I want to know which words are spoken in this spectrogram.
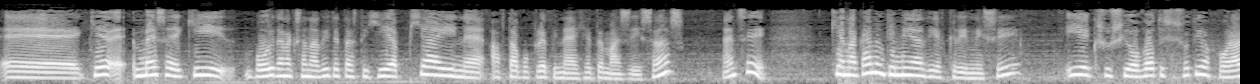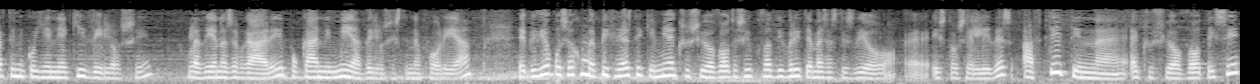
Ε, και μέσα εκεί μπορείτε να ξαναδείτε τα στοιχεία ποια είναι αυτά που πρέπει να έχετε μαζί σας έτσι. Και να κάνω και μία διευκρίνηση η εξουσιοδότηση σε ό,τι αφορά την οικογενειακή δήλωση δηλαδή ένα ζευγάρι που κάνει μία δήλωση στην εφορία επειδή όπως έχουμε πει χρειάζεται και μία εξουσιοδότηση που θα τη βρείτε μέσα στις δύο ε, ιστοσελίδες αυτή την ε, εξουσιοδότηση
